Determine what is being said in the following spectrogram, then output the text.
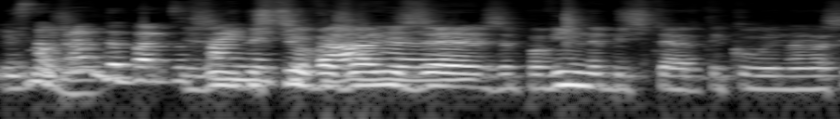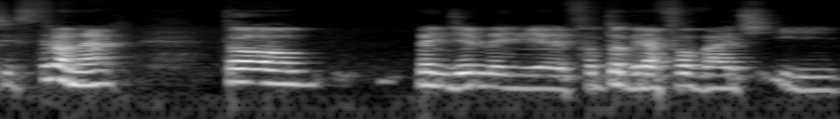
Jest Może. naprawdę bardzo Jeżeli fajny, byście ciekawy. uważali, że, że powinny być te artykuły na naszych stronach, to będziemy je fotografować i,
